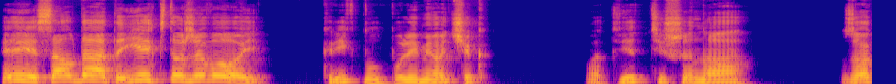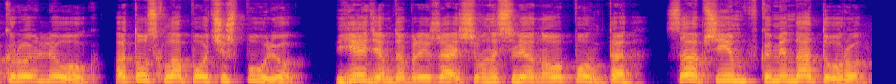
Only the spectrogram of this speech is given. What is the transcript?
«Эй, солдаты, есть кто живой?» – крикнул пулеметчик. В ответ тишина. «Закрой люк, а то схлопочешь пулю. Едем до ближайшего населенного пункта. Сообщим в комендатуру».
